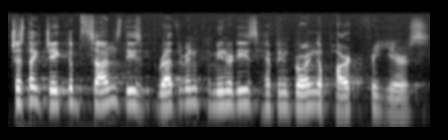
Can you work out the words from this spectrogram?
Just like Jacob's sons, these brethren communities have been growing apart for years.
